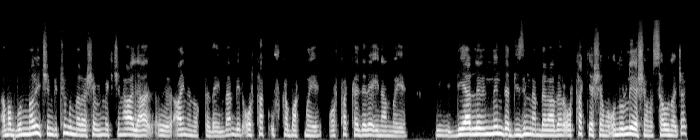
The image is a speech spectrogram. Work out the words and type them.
Ama bunlar için, bütün bunları aşabilmek için hala e, aynı noktadayım. Ben bir ortak ufka bakmayı, ortak kadere inanmayı, e, diğerlerinin de bizimle beraber ortak yaşamı, onurlu yaşamı savunacak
